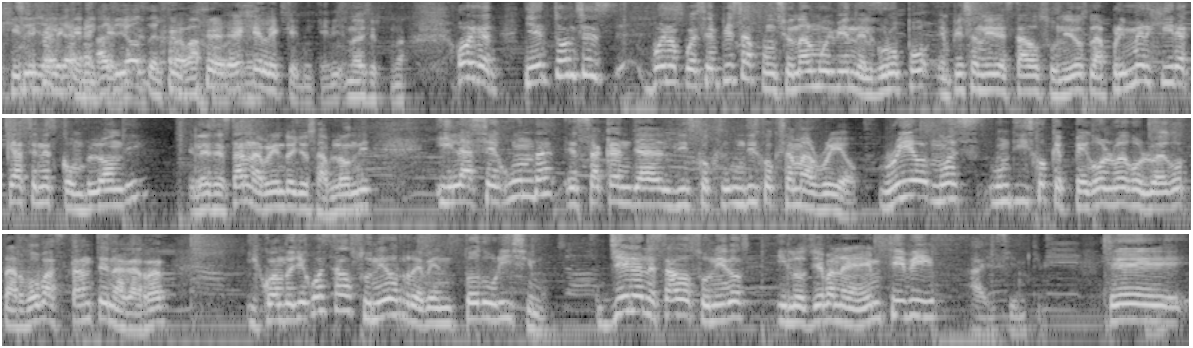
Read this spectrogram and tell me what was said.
Sí, ya, que ni adiós del trabajo. Déjele que ni quería. No es cierto, no. Oigan, y entonces, bueno, pues empieza a funcionar muy bien el grupo. Empiezan a ir a Estados Unidos. La primera gira que hacen es con Blondie. Les están abriendo ellos a Blondie. Y la segunda es sacan ya el disco, un disco que se llama Rio. Rio no es un disco que pegó luego, luego, tardó bastante en agarrar. Y cuando llegó a Estados Unidos reventó durísimo. Llegan a Estados Unidos y los llevan a MTV. Ahí sí, MTV. Eh,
